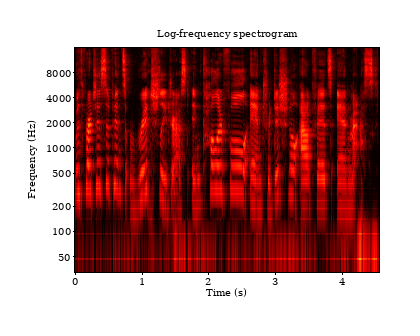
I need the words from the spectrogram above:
with participants richly dressed in colorful and traditional outfits and masks.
